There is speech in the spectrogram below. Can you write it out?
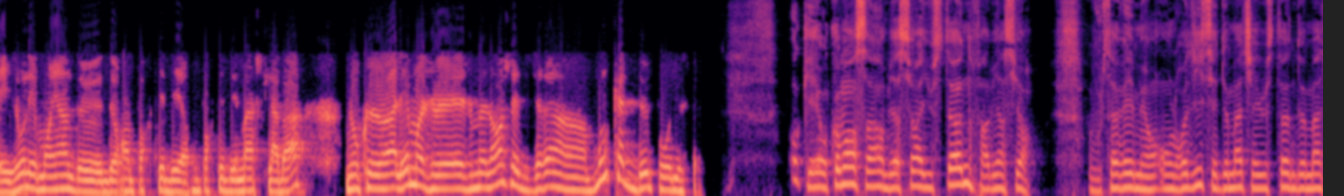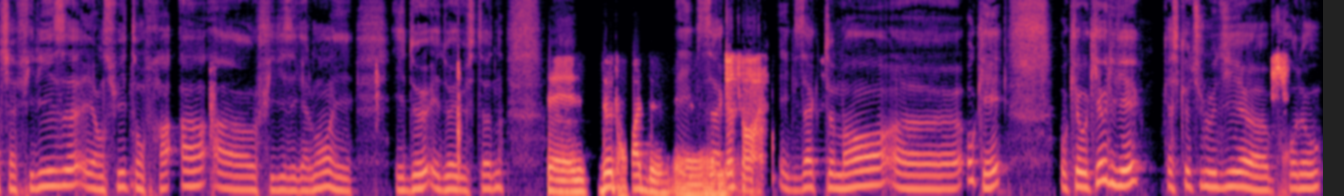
ils ont les moyens de, de remporter des remporter des matchs là-bas. Donc allez, moi je, vais, je me lance, je dirais un bon 4-2 pour Houston. Ok, on commence hein, bien sûr à Houston. Enfin, bien sûr. Vous le savez, mais on, on le redit, c'est deux matchs à Houston, deux matchs à Phillies, et ensuite on fera un à, aux Phillies également, et, et deux et deux à Houston. C'est 2-3-2. Euh, Exact. Exactement. Euh, ok, ok, ok, Olivier. Qu'est-ce que tu nous dis, euh, prono?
